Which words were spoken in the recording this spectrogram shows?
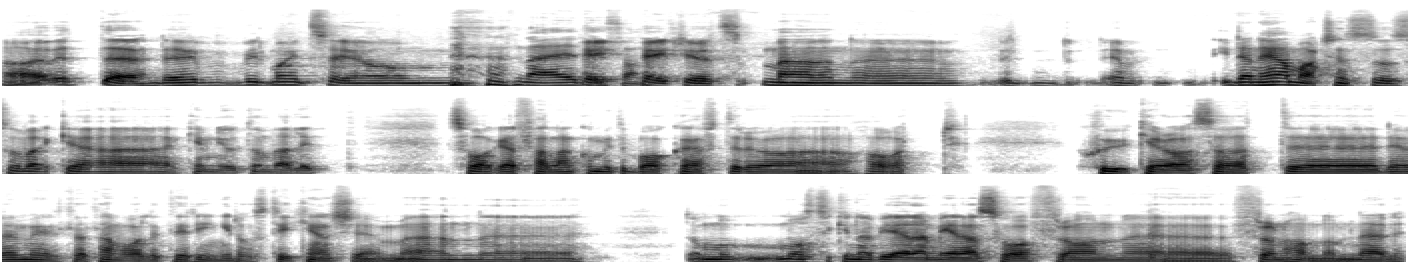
Ja, jag vet inte. Det vill man ju inte säga om Nej, det Pa-. Patriots. Men eh, i den här matchen så, så verkar Cam Newton väldigt svag. I alla fall han kommer tillbaka efter att ha varit sjuk här då, Så att eh, det är väl möjligt att han var lite ringrostig kanske. Men eh, de måste kunna begära mer än så från, från honom. När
